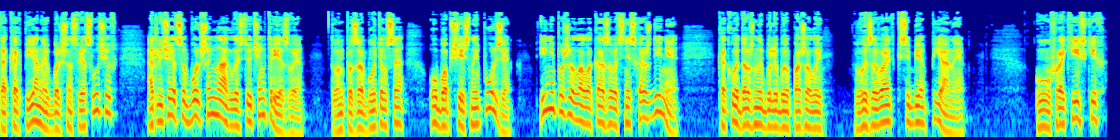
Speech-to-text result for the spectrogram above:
так как пьяные в большинстве случаев отличаются большей наглостью, чем трезвые, то он позаботился об общественной пользе и не пожелал оказывать снисхождение, какое должны были бы, пожалуй, вызывать к себе пьяные. У фракийских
